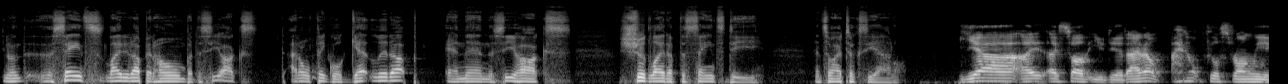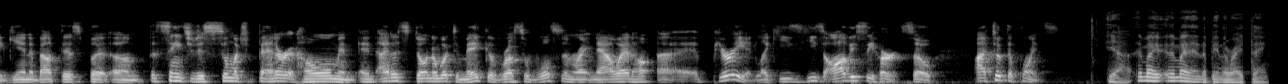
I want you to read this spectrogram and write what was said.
you know, the, the Saints light it up at home, but the Seahawks, I don't think will get lit up. And then the Seahawks should light up the Saints D. And so I took Seattle. Yeah, I, I saw that you did. I don't I don't feel strongly again about this, but um, the Saints are just so much better at home, and, and I just don't know what to make of Russell Wilson right now at home. Uh, period. Like he's he's obviously hurt, so I took the points. Yeah, it might it might end up being the right thing.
